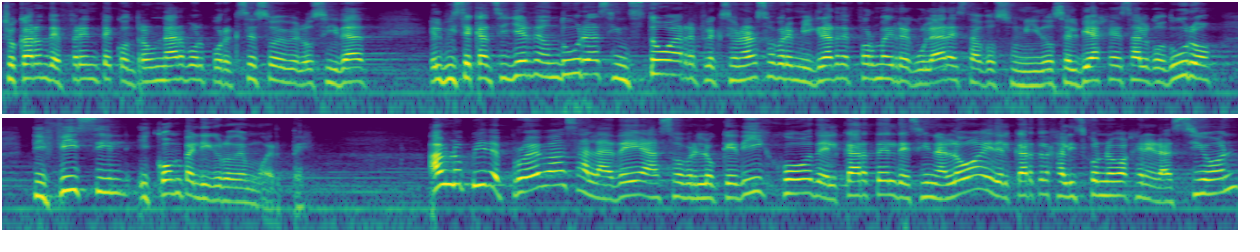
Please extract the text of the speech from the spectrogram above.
Chocaron de frente contra un árbol por exceso de velocidad. El vicecanciller de Honduras instó a reflexionar sobre migrar de forma irregular a Estados Unidos. El viaje es algo duro, difícil y con peligro de muerte. AMLO pide pruebas a la DEA sobre lo que dijo del cártel de Sinaloa y del cártel Jalisco Nueva Generación.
